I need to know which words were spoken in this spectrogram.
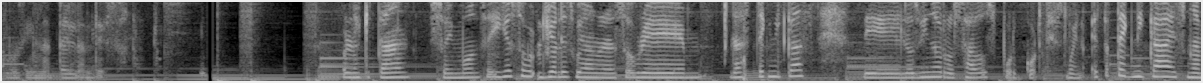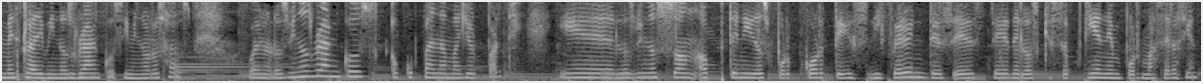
cocina tailandesa. Hola, ¿qué tal? Soy Monse y yo, yo les voy a hablar sobre mm, las técnicas de los vinos rosados por cortes. Bueno, esta técnica es una mezcla de vinos blancos y vinos rosados. Bueno, los vinos blancos ocupan la mayor parte y eh, los vinos son obtenidos por cortes diferentes este, de los que se obtienen por maceración.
